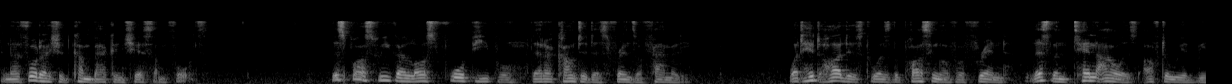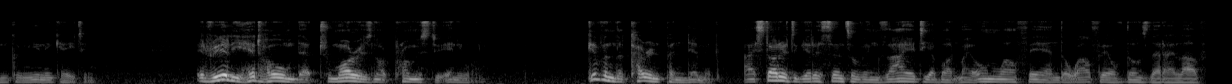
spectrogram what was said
and I thought I should come back and share some thoughts. This past week, I lost four people that I counted as friends or family. What hit hardest was the passing of a friend less than 10 hours after we had been communicating. It really hit home that tomorrow is not promised to anyone. Given the current pandemic, I started to get a sense of anxiety about my own welfare and the welfare of those that I love.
